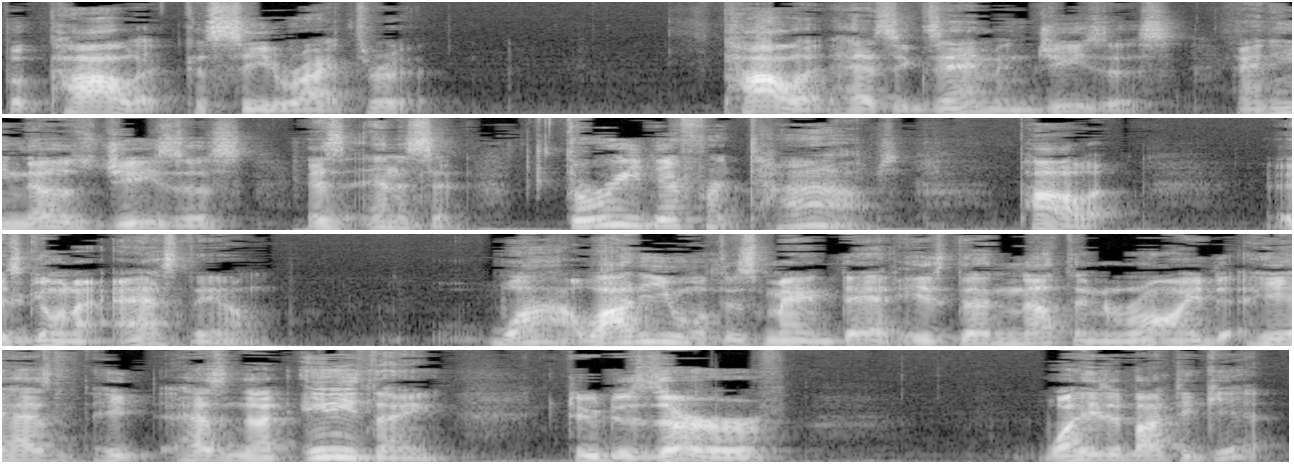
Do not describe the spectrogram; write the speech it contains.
But Pilate could see right through it. Pilate has examined Jesus and he knows Jesus is innocent. Three different times Pilate is going to ask them, why? Why do you want this man dead? He's done nothing wrong. He, he, has, he hasn't done anything to deserve what he's about to get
